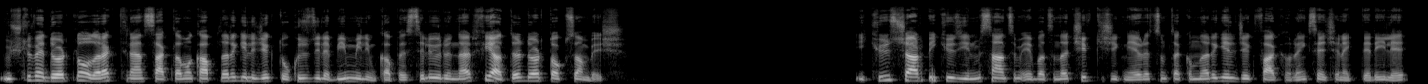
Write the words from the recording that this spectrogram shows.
Üçlü ve dörtlü olarak trend saklama kapları gelecek 900 ile 1000 milim kapasiteli ürünler fiyatları 4.95. 200 x 220 santim ebatında çift kişilik nevresim takımları gelecek farklı renk seçenekleriyle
